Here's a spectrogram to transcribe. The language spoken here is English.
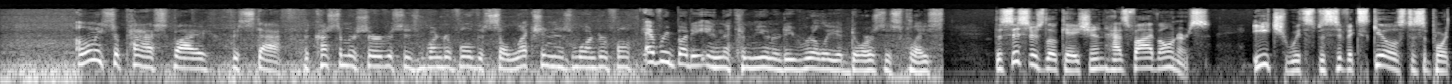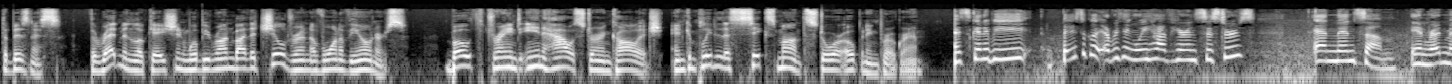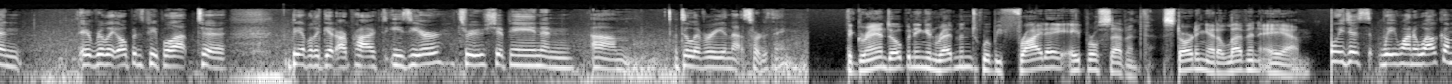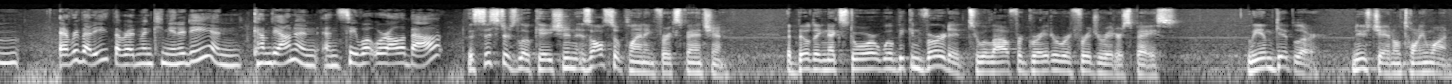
only surpassed by the staff. The customer service is wonderful, the selection is wonderful. Everybody in the community really adores this place. The Sisters location has five owners, each with specific skills to support the business. The Redmond location will be run by the children of one of the owners. Both trained in house during college and completed a six month store opening program. It's going to be basically everything we have here in Sisters and then some. In Redmond, it really opens people up to be able to get our product easier through shipping and um, delivery and that sort of thing. The grand opening in Redmond will be Friday, April 7th, starting at 11 a.m. We just we want to welcome everybody, the Redmond community, and come down and, and see what we're all about. The Sisters location is also planning for expansion. The building next door will be converted to allow for greater refrigerator space. Liam Gibler, News Channel 21.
